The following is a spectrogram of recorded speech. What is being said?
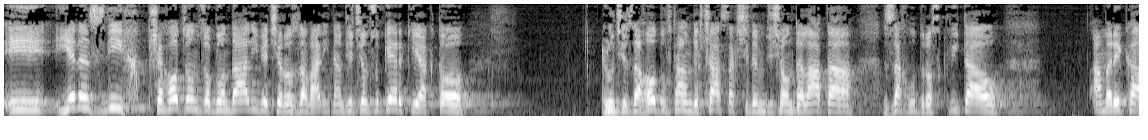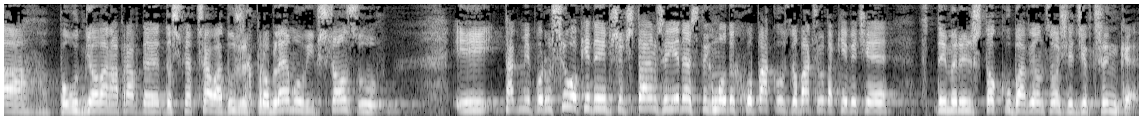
I jeden z nich, przechodząc, oglądali, wiecie, rozdawali tam dzieciom cukierki, jak to ludzie zachodu w tamtych czasach, 70. lata, zachód rozkwitał. Ameryka Południowa naprawdę doświadczała dużych problemów i wstrząsów. I tak mnie poruszyło, kiedy przeczytałem, że jeden z tych młodych chłopaków zobaczył takie, wiecie, w tym rynsztoku bawiącą się dziewczynkę.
